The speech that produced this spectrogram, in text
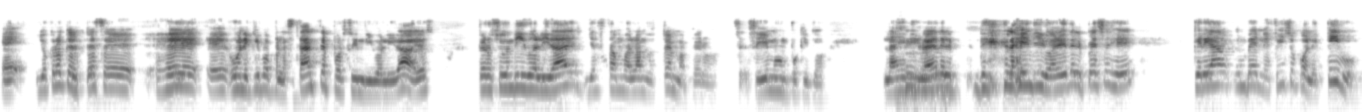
eh, yo creo que el PSG es un equipo aplastante por sus individualidades, pero sus individualidades, ya estamos hablando de tema, pero seguimos un poquito. Las individualidades, del, de, las individualidades del PSG crean un beneficio colectivo.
